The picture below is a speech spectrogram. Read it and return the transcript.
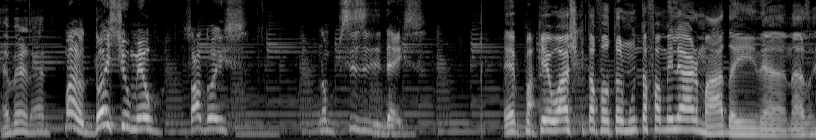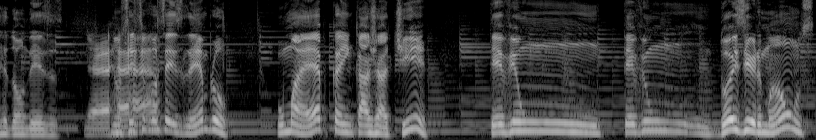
É verdade. Mano, dois tio meu, só dois. Não precisa de dez. É porque eu acho que tá faltando muita família armada aí né, nas redondezas. É. Não sei se vocês lembram, uma época em Cajati, teve um. Teve um. Dois irmãos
